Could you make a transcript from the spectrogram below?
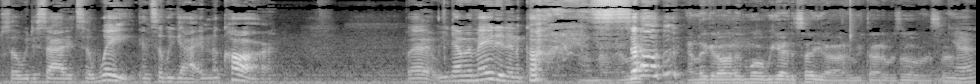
so we decided to wait until we got in the car. But we never made it in the car, And so look, and look at all the more we had to tell y'all. We thought it was over. So Yeah.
